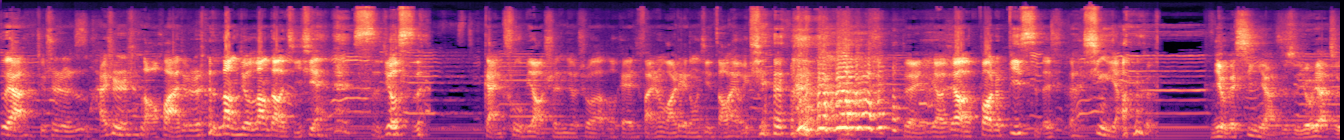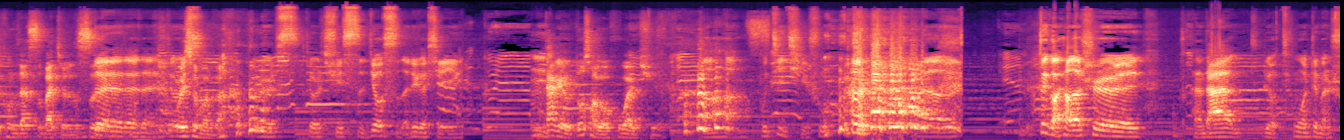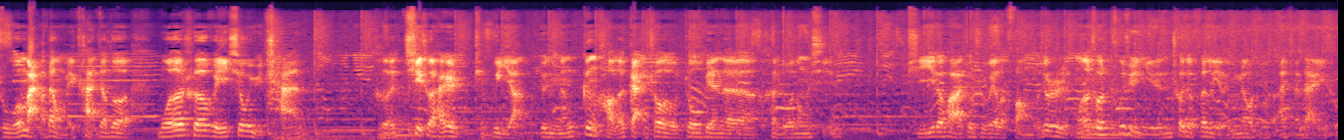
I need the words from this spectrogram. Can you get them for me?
对啊，就是还是老话，就是浪就浪到极限，死就死。感触比较深，就说 OK，反正玩这些东西早晚有一天，对，要要抱着必死的信仰。你有个信仰，就是永远只控制在四百九十四。对对对对，就是为什么呢？就是死就是取死就死的这个谐音。你大概有多少个户外区？啊，不计其数。呃，最搞笑的是，可能大家有听过这本书，我买了但我没看，叫做《摩托车维修与禅》，和汽车还是挺不一样的，就你能更好的感受周边的很多东西。皮衣的话就是为了防磨，就是摩托车出去你人车就分离了，就没有什么安全带一说。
